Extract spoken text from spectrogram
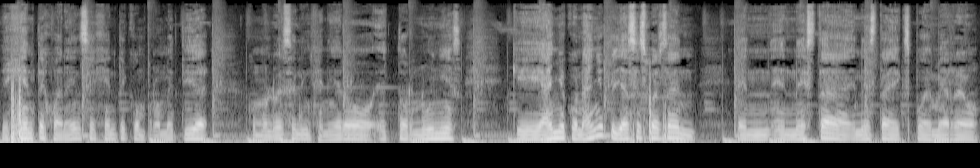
de gente juarense, gente comprometida, como lo es el ingeniero Héctor Núñez, que año con año pues ya se esfuerza en, en, esta, en esta expo MRO.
